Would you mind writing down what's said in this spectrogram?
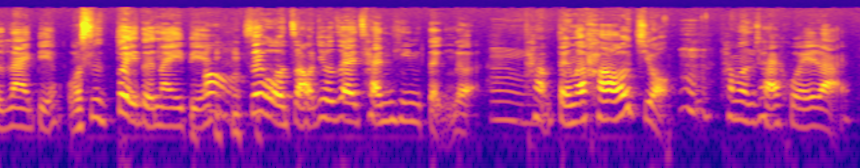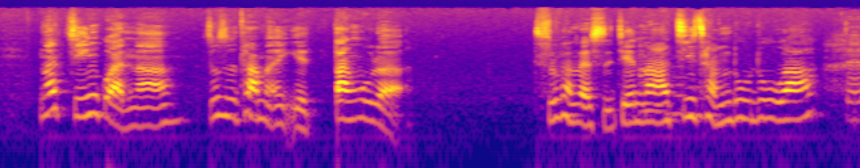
的那一边，我是对的那一边，所以我早就在餐厅等了。嗯，他等了好久，他们才回来。那尽管呢，就是他们也耽误了吃饭的时间啊，饥肠辘辘啊。对。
